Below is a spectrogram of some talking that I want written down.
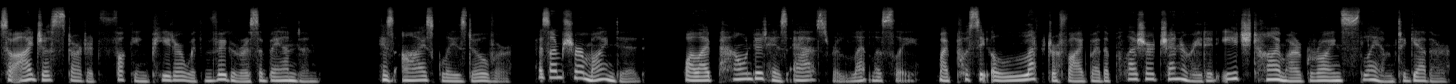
so I just started fucking Peter with vigorous abandon. His eyes glazed over, as I'm sure mine did, while I pounded his ass relentlessly, my pussy electrified by the pleasure generated each time our groins slammed together.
